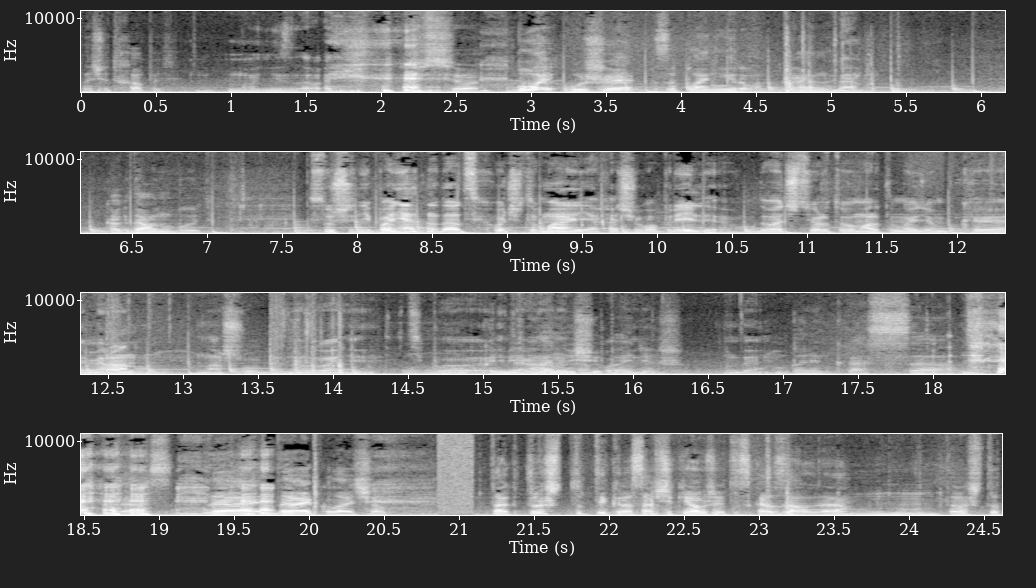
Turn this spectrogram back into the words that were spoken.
Насчет хапать. Ну, не сдавай. Все. Бой уже запланирован, правильно? Да. Когда он будет? Слушай, непонятно, датский хочет в мае, я хочу в апреле. 24 марта мы идем к Амирану, нашу без названия. Типа, Ну, к и так Амирану еще пойдешь. Да. Блин, красава. Крас- Дай, дай кулачок. Так, то, что ты красавчик, я уже это сказал, да? То, что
